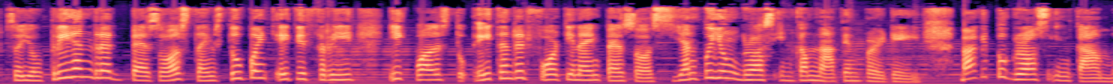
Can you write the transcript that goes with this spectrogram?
So, yung 300 pesos times 2.83 equals to 849 pesos. Yan po yung gross income natin per day. Bakit po gross income?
